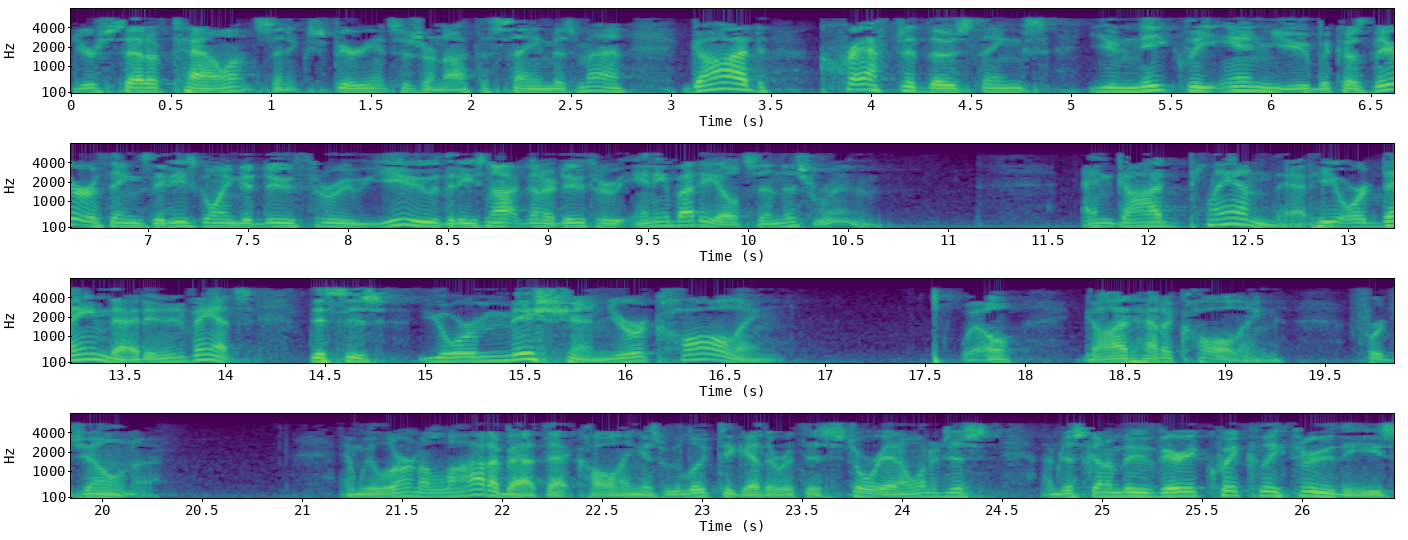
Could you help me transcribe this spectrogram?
your set of talents and experiences are not the same as mine. God crafted those things uniquely in you because there are things that He's going to do through you that He's not going to do through anybody else in this room. And God planned that. He ordained that in advance. This is your mission, your calling. Well, God had a calling for Jonah. And we learn a lot about that calling as we look together at this story. And I want to just, I'm just going to move very quickly through these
